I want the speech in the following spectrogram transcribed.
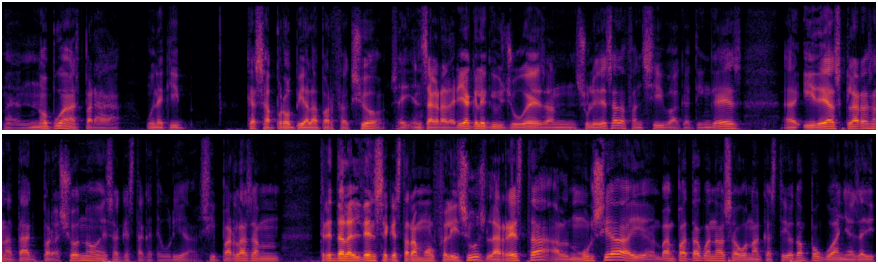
eh, no podem esperar un equip que s'apropi a la perfecció. O sigui, ens agradaria que l'equip jugués amb solidesa defensiva, que tingués eh, idees clares en atac, però això no és aquesta categoria. Si parles amb tret de l'Eldense, que estaran molt feliços, la resta, el Múrcia ahir va empatar quan anava segon, el Castelló tampoc guanya. És a dir,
